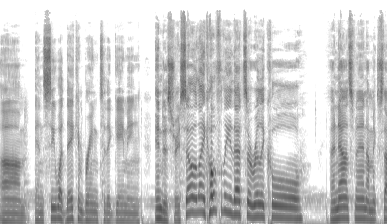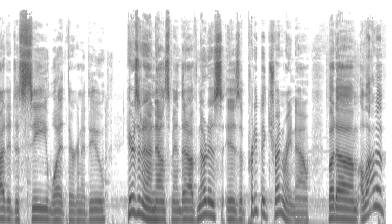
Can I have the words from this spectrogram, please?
um, and see what they can bring to the gaming industry. So, like, hopefully, that's a really cool announcement. I'm excited to see what they're going to do. Here's an announcement that I've noticed is a pretty big trend right now, but um, a lot of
